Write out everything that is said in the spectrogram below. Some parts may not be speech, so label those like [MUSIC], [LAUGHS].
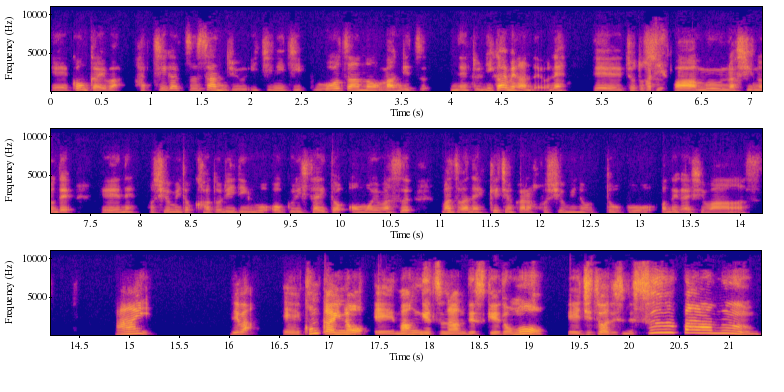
えー、今回は8月31日、魚座の満月。ね、と2回目なんだよね。えー、ちょっとスーパームーンらしいので、えー、ね、星読みとカードリーディングをお送りしたいと思います。まずはね、けいちゃんから星読みの動向をお願いします。はい。では、えー、今回の、えー、満月なんですけれども、えー、実はですね、スーパームーン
